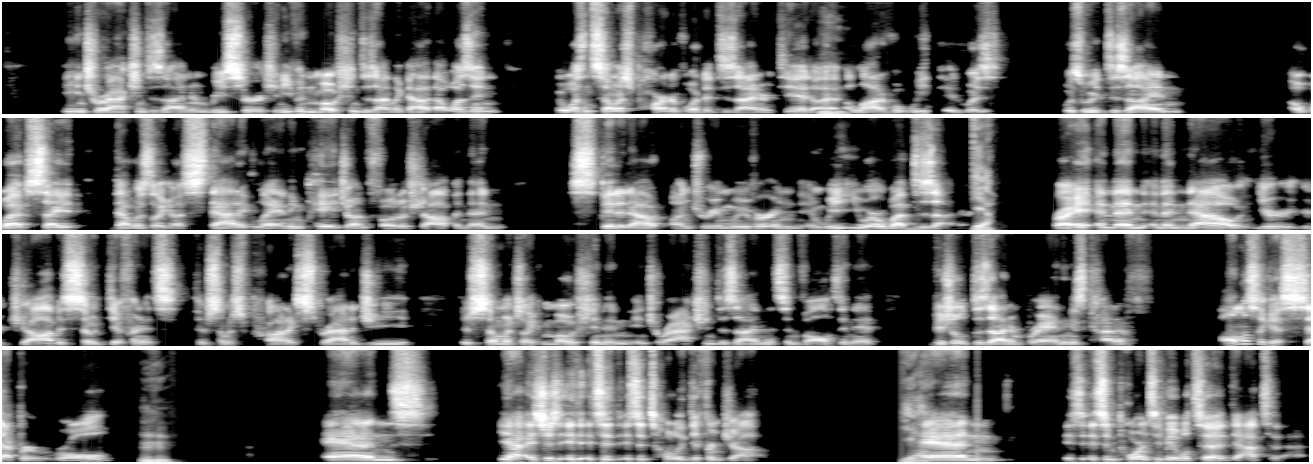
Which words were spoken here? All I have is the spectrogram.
interaction design and research and even motion design like that that wasn't it wasn't so much part of what a designer did. Mm-hmm. a, a, lot of what we did was was we design a website that was like a static landing page on photoshop and then spit it out on dreamweaver and, and we you were a web designer. Yeah. Right? And then and then now your your job is so different. It's there's so much product strategy there's so much like motion and interaction design that's involved in it visual design and branding is kind of almost like a separate role Mm-hmm. And yeah, it's just it, it's a it's a totally different job. Yeah, and it's it's important to be able to adapt to that.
